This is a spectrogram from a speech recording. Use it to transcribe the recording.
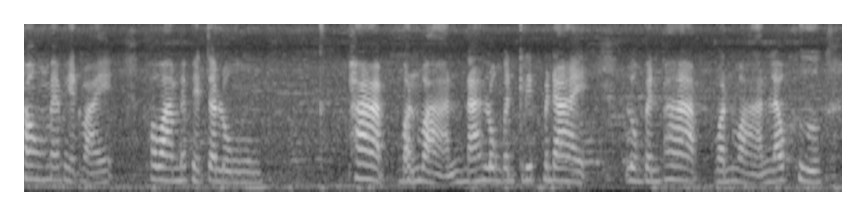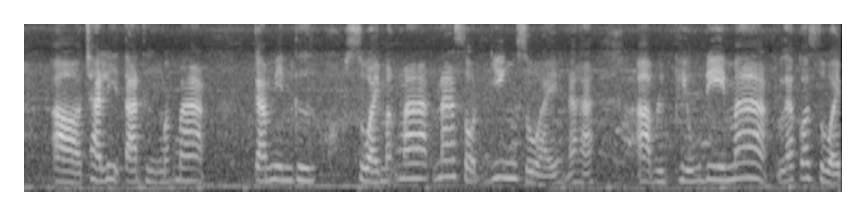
ช่องแม่เพชรไว้ เพราะว่าแม่เพชรจะลงภาพหวานๆนะ ลงเป็นคลิปไม่ได้ ลงเป็นภาพหวานๆแล้วคือเออชาลีตาถึงมากๆ กามินคือสวยมากๆ หน้าสดยิ่งสวยนะคะ ผิวดีมากแล้วก็สวย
